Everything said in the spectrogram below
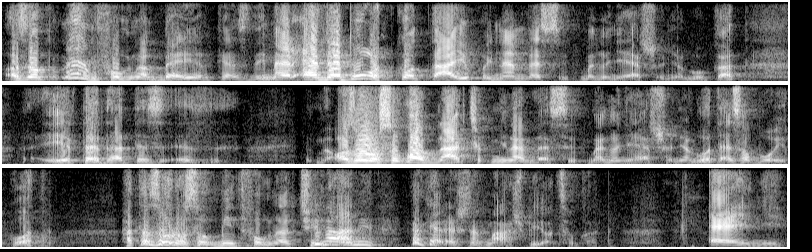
azok nem fognak beérkezni mert ebbe bolykottáljuk hogy nem veszük meg a nyersanyagokat érted? hát ez, ez az oroszok adnák csak mi nem vesszük meg a nyersanyagot ez a bolykot. Hát az oroszok mit fognak csinálni? de keresnek más piacokat. Ennyi.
